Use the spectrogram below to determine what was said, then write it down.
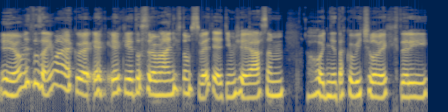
Jo, mě to zajímá, jako jak, jak, jak je to srovnání v tom světě, tím, že já jsem hodně takový člověk, který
